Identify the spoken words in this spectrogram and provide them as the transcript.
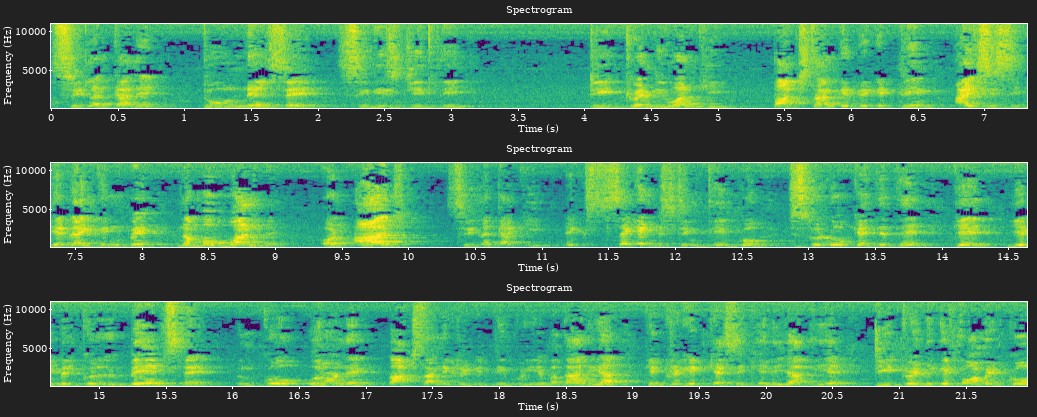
سری لنکا نے ٹو نل سے سیریز جیت لی ٹی ٹوینٹی ون کی۔ پاکستان کی کرکٹ ٹیم آئی سی سی کے رینکنگ پہ نمبر ون ہے۔ اور آج سری لنکا کی ایک سیکنڈ ڈسٹنگ ٹیم کو، جس کو لوگ کہتے تھے کہ یہ بالکل بیبز ہیں، ان کو انہوں نے پاکستانی کرکٹ ٹیم کو یہ بتا دیا کہ کرکٹ کیسے کھیلی جاتی ہے ٹی ٹوینٹی کے فارمیٹ کو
